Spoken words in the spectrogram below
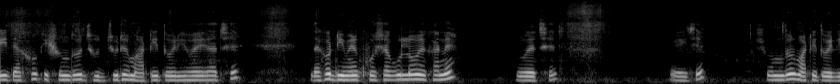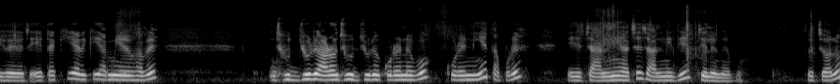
এই দেখো কি সুন্দর ঝুরঝুরে মাটি তৈরি হয়ে গেছে। দেখো ডিমের খোসাগুলোও এখানে রয়েছে। এই যে সুন্দর মাটি তৈরি হয়ে গেছে। এটা কি আর কি আমি এভাবে ঝুরঝুরে আরও ঝুরঝুরে করে নেব, করে নিয়ে তারপরে এই যে চালনি আছে, চালনি দিয়ে চেলে নেব। তো চলো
